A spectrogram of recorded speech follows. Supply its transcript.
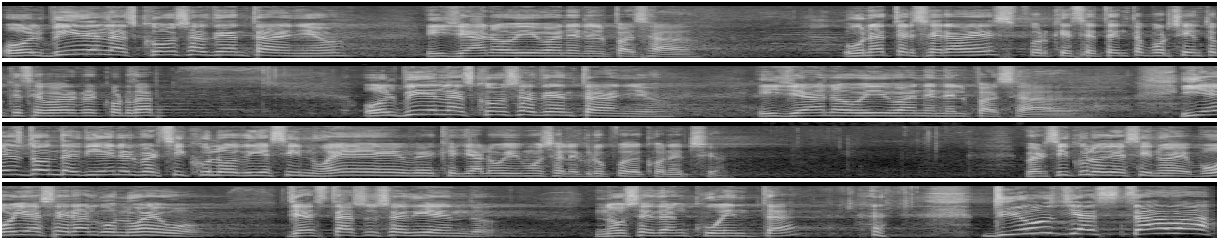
olviden las cosas de antaño y ya no vivan en el pasado. Una tercera vez, porque 70% que se va a recordar. Olviden las cosas de antaño y ya no vivan en el pasado. Y es donde viene el versículo 19, que ya lo vimos en el grupo de conexión. Versículo 19, voy a hacer algo nuevo ya está sucediendo. ¿No se dan cuenta? Dios ya estaba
